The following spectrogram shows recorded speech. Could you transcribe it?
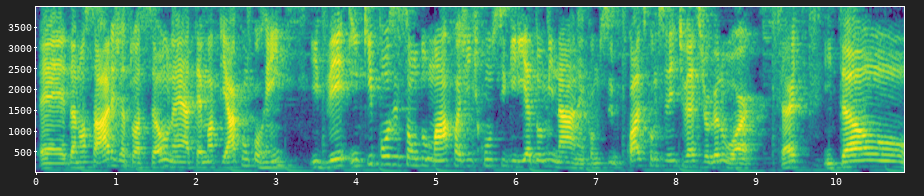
é, da nossa área de atuação, né, até mapear concorrentes e ver em que posição do mapa a gente conseguiria dominar, né, como se, quase como se a gente estivesse jogando War, certo? Então,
